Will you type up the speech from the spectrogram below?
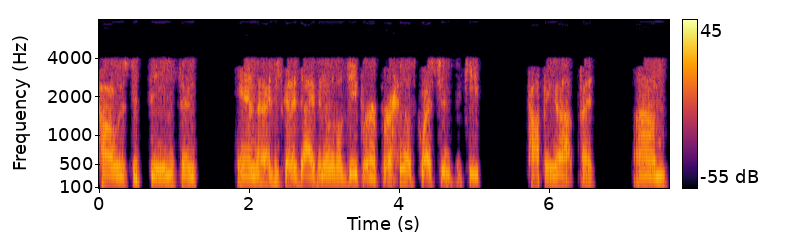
posed, it seems. And, and I just got to dive in a little deeper for those questions to keep popping up. But, um,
